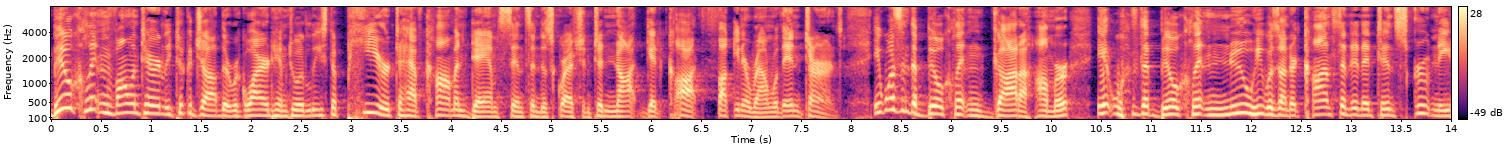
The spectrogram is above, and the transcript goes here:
Bill Clinton voluntarily took a job that required him to at least appear to have common damn sense and discretion to not get caught fucking around with interns. It wasn't that Bill Clinton got a Hummer. It was that Bill Clinton knew he was under constant and intense scrutiny,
